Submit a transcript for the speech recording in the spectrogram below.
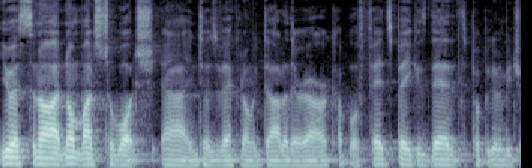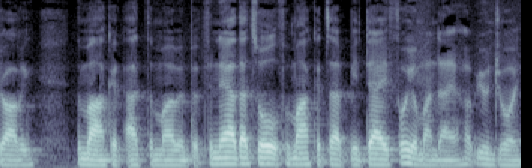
US tonight, not much to watch uh, in terms of economic data. There are a couple of Fed speakers there that's probably going to be driving the market at the moment. But for now, that's all for markets at midday for your Monday. I hope you enjoy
